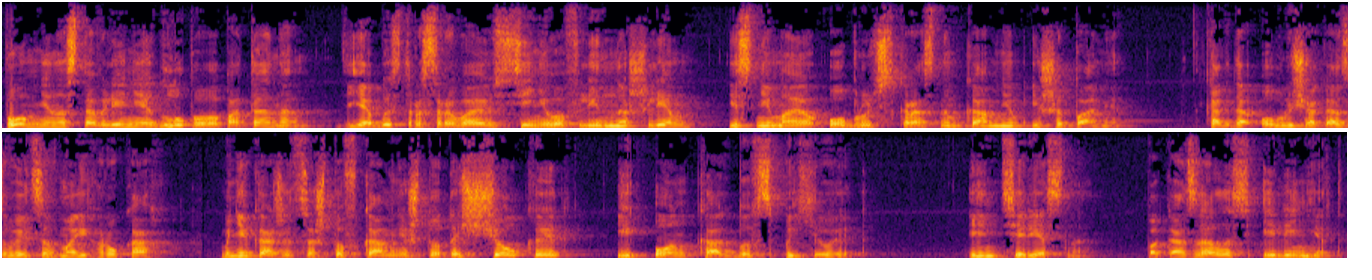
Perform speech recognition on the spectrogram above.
Помня наставление глупого потана, я быстро срываю синего флинна шлем и снимаю обруч с красным камнем и шипами. Когда обруч оказывается в моих руках, мне кажется, что в камне что-то щелкает, и он как бы вспыхивает. Интересно, показалось или нет?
